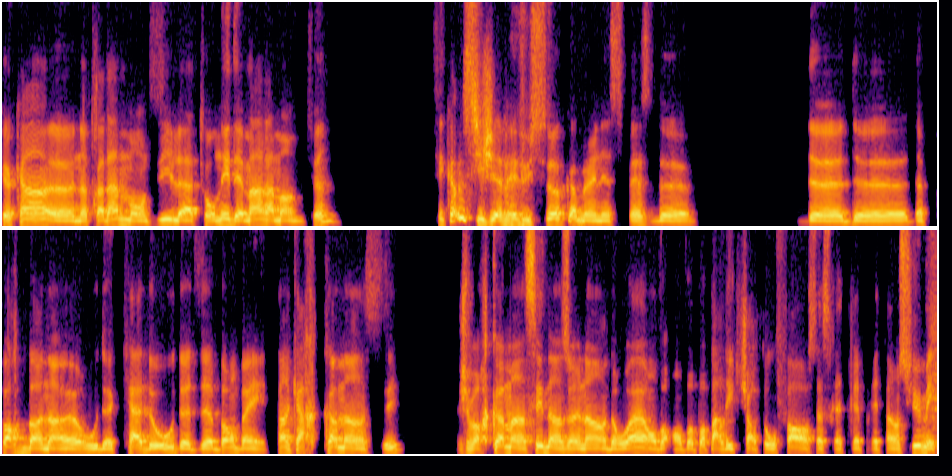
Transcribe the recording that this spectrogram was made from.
que quand euh, Notre-Dame m'ont dit la tournée démarre à Moncton, c'est comme si j'avais vu ça comme une espèce de, de porte-bonheur ou de cadeau de dire bon, ben, tant qu'à recommencer, je vais recommencer dans un endroit, on va, on va pas parler de château fort, ça serait très prétentieux, mais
